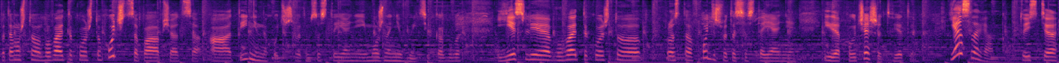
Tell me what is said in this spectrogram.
Потому что бывает такое, что хочется пообщаться, а ты не находишься в этом состоянии, и можно не выйти. Как бы. Если бывает такое, что просто входишь в это состояние и получаешь ответы. Я славянка, то есть э,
